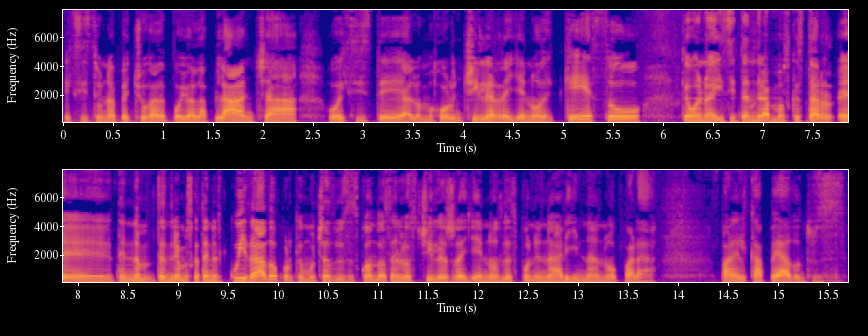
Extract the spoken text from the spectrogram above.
existe una pechuga de pollo a la plancha, o existe a lo mejor un chile relleno de queso, que bueno, ahí sí tendríamos que estar, eh, tendríamos que tener cuidado porque muchas veces cuando hacen los chiles rellenos les ponen harina, ¿no? Para, para el capeado, entonces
